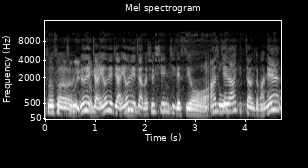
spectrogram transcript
そうそうヨネちゃん、ヨネネちゃん、ヨネちゃんの出身地ですよ。あアンジェラ・アキちゃんとかね。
